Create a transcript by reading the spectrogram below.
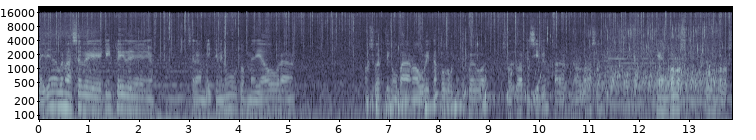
La idea, bueno, es hacer eh, gameplay de... serán 20 minutos, media hora, con suerte, como para no aburrir tampoco, porque este juego, sobre todo al principio, para los que no lo conocen, es borroso, un juego borroso.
